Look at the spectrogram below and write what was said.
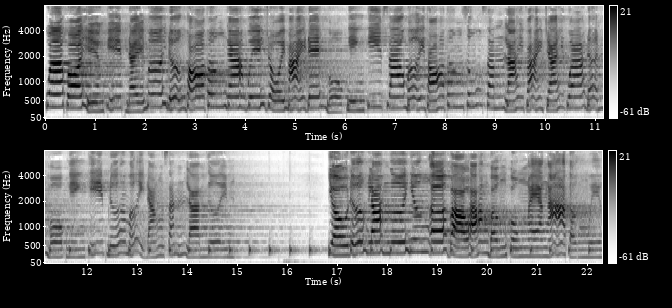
Qua khỏi hiền kiếp này mới đường thọ thân ngang quy rồi mai đến một nghìn kiếp sau mới thọ thân sanh lại phải trải qua đến một nghìn kiếp nữa mới đặng sanh làm người. Dầu được làm người nhưng ở vào hạng bận cùng hèn ngã tận nguyện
